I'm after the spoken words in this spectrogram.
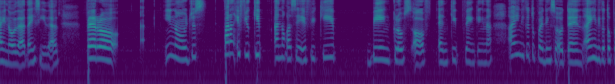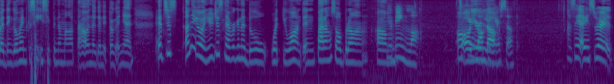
I know that. I see that. Pero you know, just parang if you keep ano kasi if you keep being closed off and keep thinking na ay hindi ko to pwedeng suotin, ay hindi ko to pwedeng gawin kasi isipin ng mga tao na ganito ganyan. It's just ano yun, you're just never gonna do what you want and parang sobrang um you're being locked. Oo, like you're locking locked. yourself. Kasi I swear, it,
